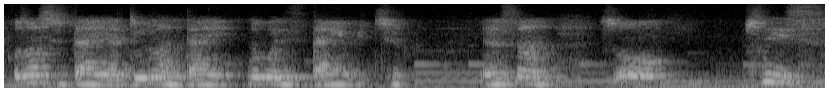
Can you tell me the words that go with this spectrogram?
Because once you die, you're the only one dying. Nobody's dying with you. You understand? So please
